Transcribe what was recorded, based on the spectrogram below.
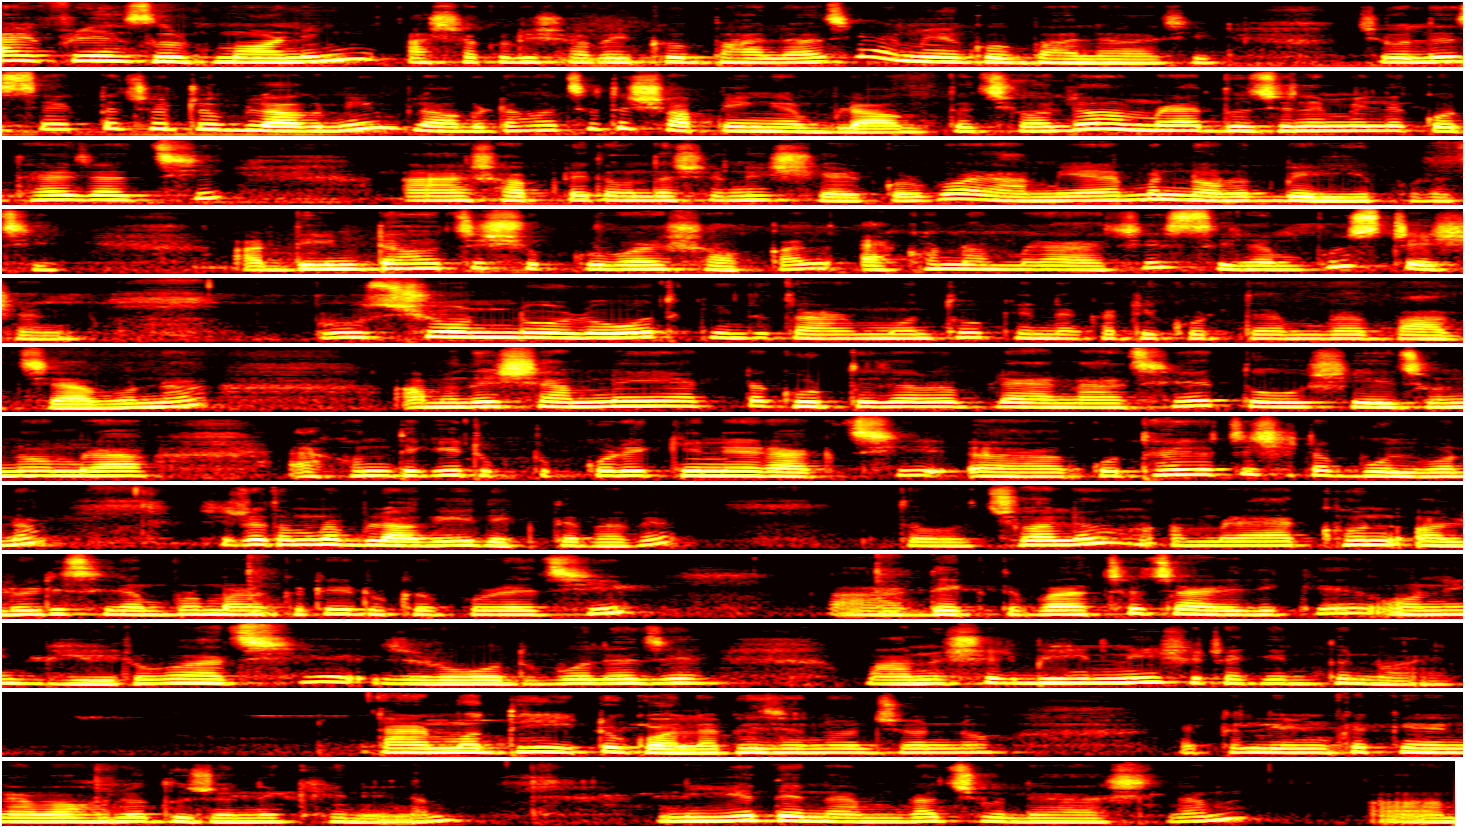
High friends good morning আশা করি সবাই খুব ভালো আছে, আমিও খুব ভালো আছি। চলে এসেছি একটা ছোটো ব্লগ নিই ব্লগটা হচ্ছে তো শপিংয়ের ব্লগ তো চলো আমরা দুজনে মিলে কোথায় যাচ্ছি সবটাই তোমাদের সঙ্গে শেয়ার করব। আর আমি আর আমার ননদ বেরিয়ে পড়েছি। আর দিনটা হচ্ছে শুক্রবার সকাল। এখন আমরা আছি শ্রীরামপুর স্টেশন প্রচণ্ড রোদ, কিন্তু তার মধ্যেও কেনাকাটি করতে আমরা বাদ যাব না। আমাদের সামনেই একটা ঘুরতে যাওয়ার প্ল্যান আছে। তো সেই জন্য আমরা এখন থেকেই টুকটুক করে কিনে রাখছি। কোথায় যাচ্ছি সেটা বলব না। সেটা তোমরা ব্লগেই দেখতে পাবে। তো চলো, আমরা এখন অলরেডি শ্রীরামপুর মার্কেটে ঢুকে পড়েছি। আর দেখতে পাচ্ছ চারিদিকে অনেক ভিড়ও আছে। রোদ বলে যে মানুষের ভিড় নেই, সেটা কিন্তু নয়। তার মধ্যে একটু গলা ভেজানোর জন্য একটা লিমকা কিনে নেওয়া হলো, দুজনে খেয়ে নিলাম। নিয়ে দেন আমরা চলে আসলাম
